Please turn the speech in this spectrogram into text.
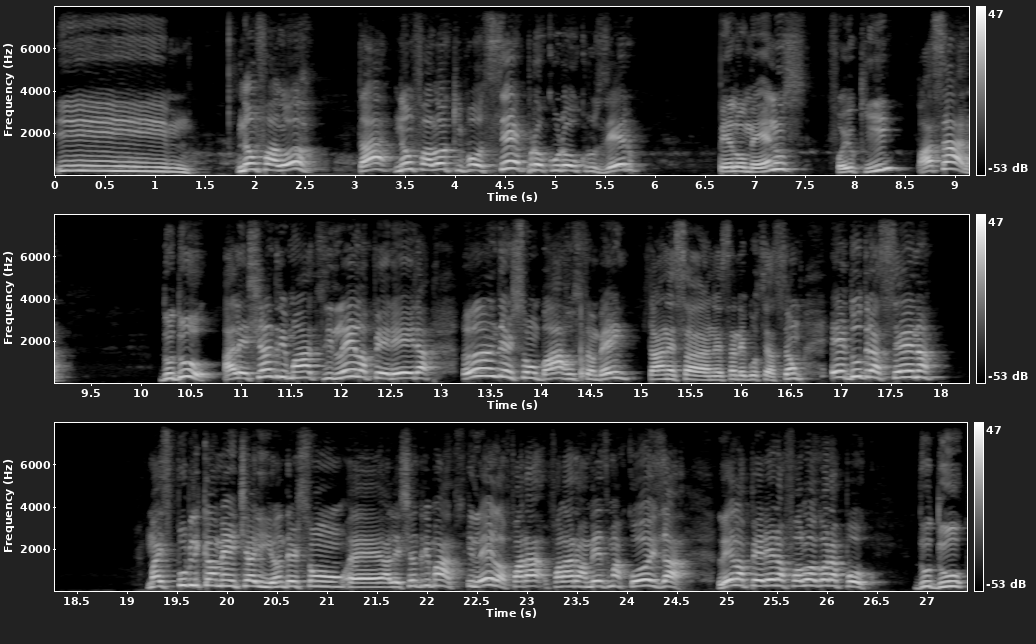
e não falou, tá? Não falou que você procurou o Cruzeiro, pelo menos foi o que passaram. Dudu, Alexandre Matos e Leila Pereira, Anderson Barros também tá nessa, nessa negociação, Edu Dracena, mas publicamente aí, Anderson, é, Alexandre Matos e Leila falaram a mesma coisa. Leila Pereira falou agora há pouco. Dudu,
